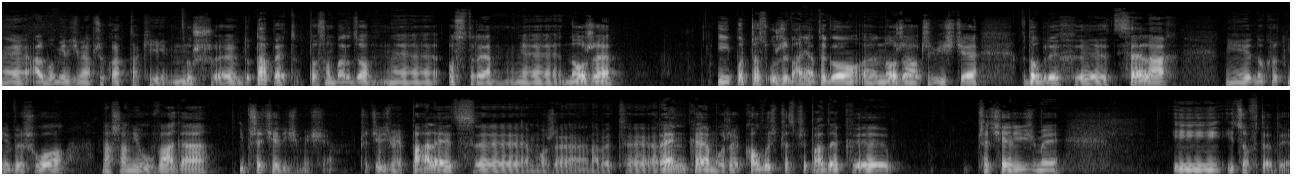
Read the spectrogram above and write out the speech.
e, albo mieliśmy na przykład taki nóż e, do tapet. To są bardzo ostre noże I podczas używania tego noża, oczywiście w dobrych celach, niejednokrotnie wyszło nasza nieuwaga i przecięliśmy się. Przecięliśmy palec, może nawet rękę, może kogoś przez przypadek przecięliśmy. I, I co wtedy?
